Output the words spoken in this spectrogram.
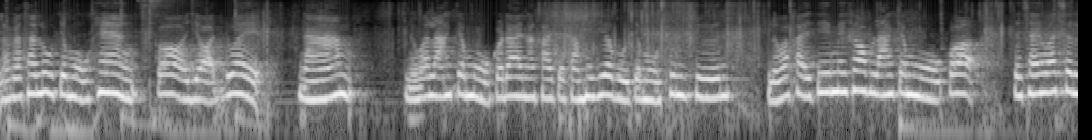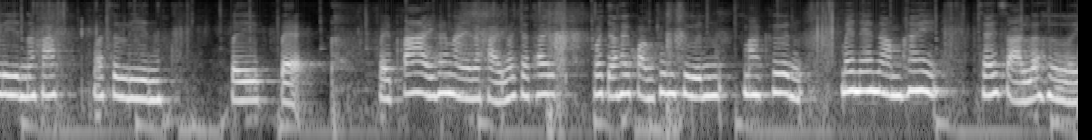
แล้วก็ถ้าลูกจมูกแห้งก็หยอดด้วยน้ำหรือว่าล้างจมูกก็ได้นะคะ จะทำให้เยื่อบุจมูกชุ่มชื้น หรือว่าใครที่ไม่ชอบล้างจมูกก็จะใช้วัสลีนนะคะ วัสลีนไปแปะไปป้ายข้างในนะคะก็จะให้ก็จะให้ความชุ่มชื้นมากขึ้น ไม่แนะนำให้ใช้สารระเหย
